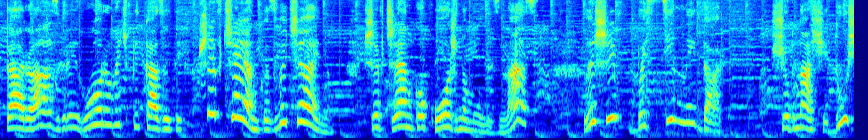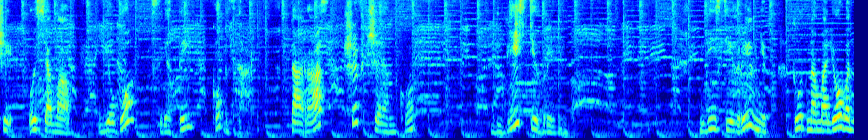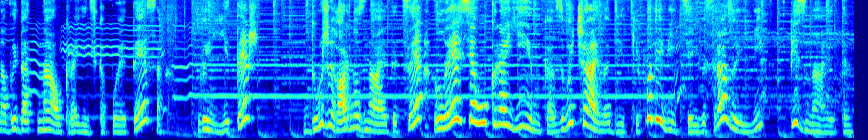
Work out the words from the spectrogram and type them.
Тарас Григорович, підказуйте, Шевченко, звичайно. Шевченко кожному із нас лишив безцінний дар, щоб наші душі осявав його святий кобзар. Тарас Шевченко. 200 гривень. 200 гривнів тут намальована видатна українська поетеса. Ви її теж дуже гарно знаєте. Це Леся Українка. Звичайно, дітки, подивіться, і ви зразу її впізнаєте.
